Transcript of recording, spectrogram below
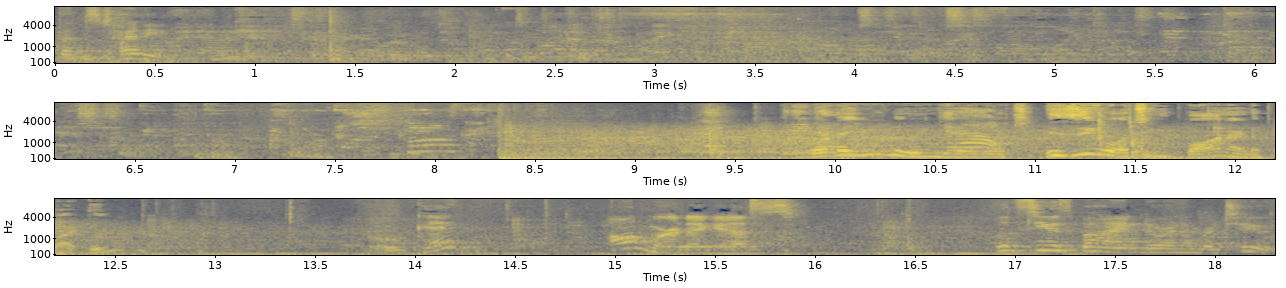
That's Teddy. What are you doing here? Is he watching porn at a party? Okay. Onward, I guess. Let's see what's behind door number two.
